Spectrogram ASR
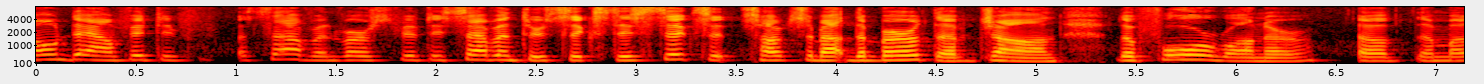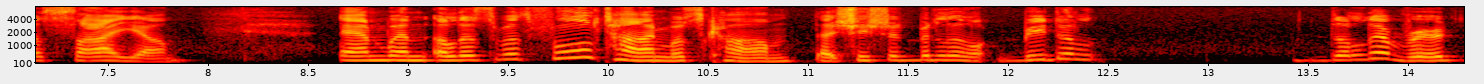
on down 57 verse 57 through 66 it talks about the birth of john the forerunner of the messiah. And when elizabeth's full time was come that she should be, be del- delivered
